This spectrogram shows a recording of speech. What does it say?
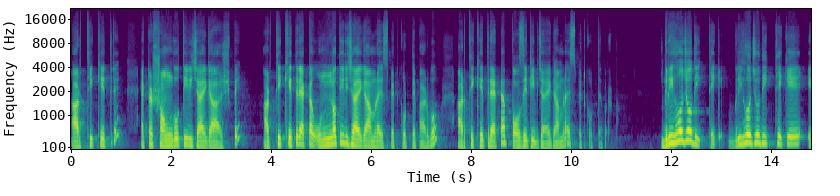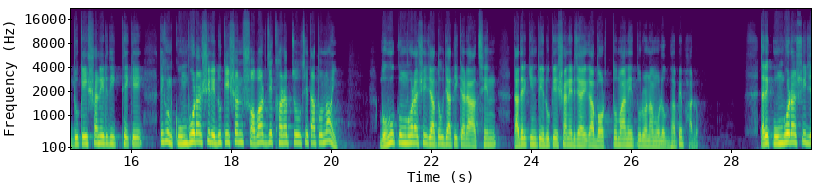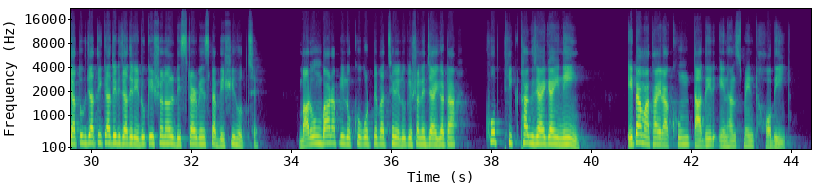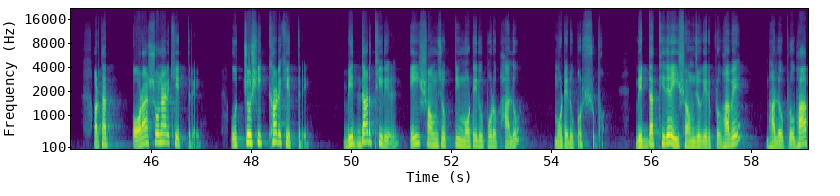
আর্থিক ক্ষেত্রে একটা সঙ্গতির জায়গা আসবে, আর্থিক ক্ষেত্রে একটা উন্নতির জায়গা আমরা এক্সপেক্ট করতে পারব। আর্থিক ক্ষেত্রে একটা পজিটিভ জায়গা আমরা এক্সপেক্ট করতে পারব। গৃহজ দিক থেকে, গৃহজ দিক থেকে এডুকেশনের দিক থেকে, দেখুন কুম্ভ রাশির এডুকেশন সবার যে খারাপ চলছে তা তো নয়। বহু কুম্ভ রাশি জাতক জাতিকারা আছেন, তাদের কিন্তু এডুকেশনের জায়গা বর্তমানে তুলনামূলকভাবে ভালো। তাহলে কুম্ভ রাশির জাতক জাতিকাদের যাদের এডুকেশনাল ডিস্টারবেন্সটা বেশি হচ্ছে, বারংবার আপনি লক্ষ্য করতে পাচ্ছেন এডুকেশনের জায়গাটা খুব ঠিকঠাক জায়গায় নেই। এটা মাথায় রাখুন, তাদের এনহান্সমেন্ট হবেই। অর্থাৎ পড়াশোনার ক্ষেত্রে, উচ্চশিক্ষার ক্ষেত্রে বিদ্যার্থীদের এই সংযোগটি মোটের উপর ভালো, মোটের উপর শুভ। বিদ্যার্থীদের এই সংযোগের প্রভাবে ভালো প্রভাব,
